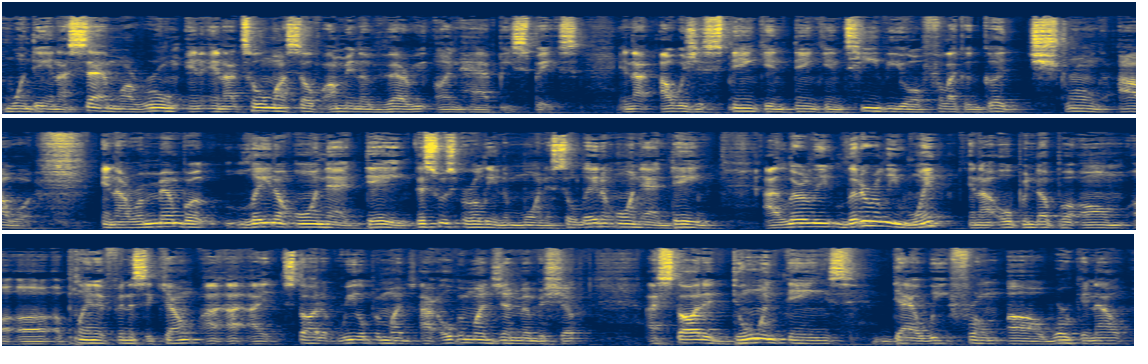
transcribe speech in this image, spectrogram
one day and I sat in my room and, and I told myself I'm in a very unhappy space. And I, I was just thinking, thinking TV off for like a good strong hour. And I remember later on that day, this was early in the morning. So later on that day, I literally literally went and I opened up a um a, a Planet Fitness account. I, I, I started reopen my I opened my gym membership. I started doing things that week from uh, working out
